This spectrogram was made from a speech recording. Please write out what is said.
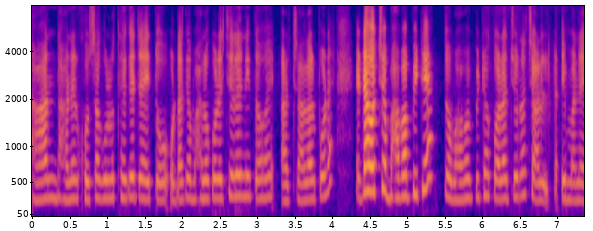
ধান, ধানের খোসাগুলো থেকে যায়, তো ওটাকে ভালো করে চেলে নিতে হয়। আর চালার পরে এটা হচ্ছে ভাপা পিঠে। তো ভাপা পিঠে করার জন্য চালটা মানে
